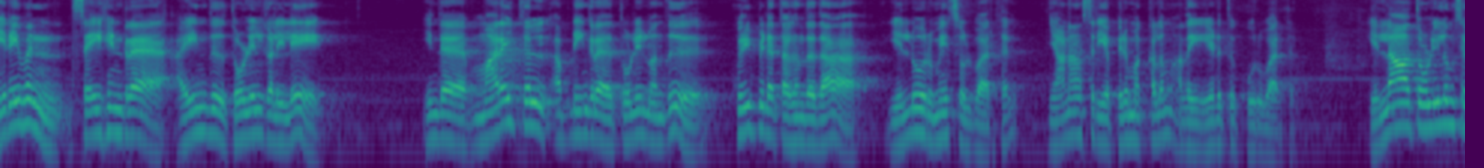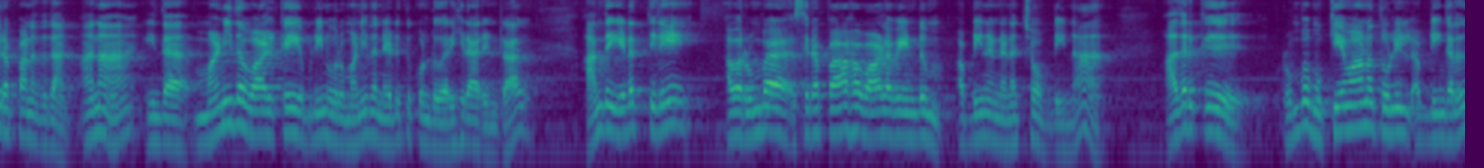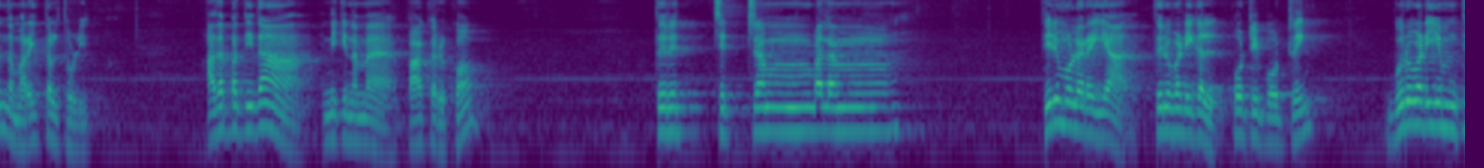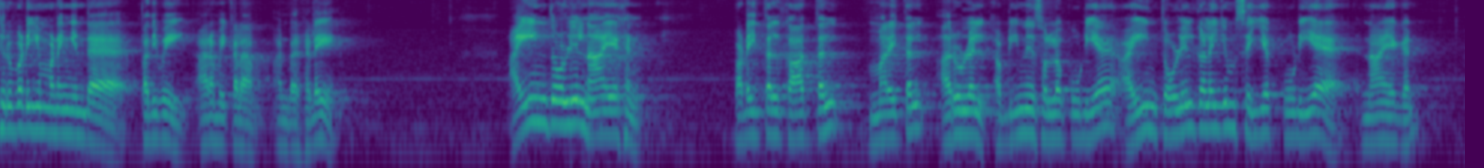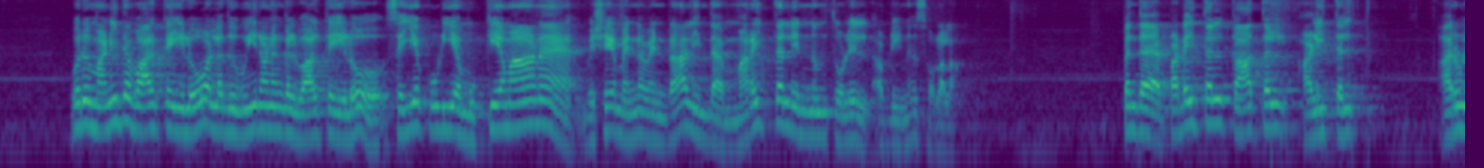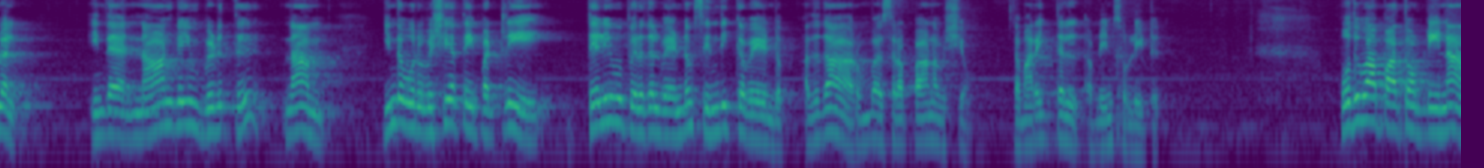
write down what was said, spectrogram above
இறைவன் செய்கின்ற ஐந்து தொழில்களிலே இந்த மறைத்தல் அப்படிங்கிற தொழில் வந்து குறிப்பிடத்தகுந்ததா எல்லோருமே சொல்வார்கள். ஞானாசிரிய பெருமக்களும் அதை எடுத்து கூறுவார்கள். எல்லா தொழிலும் சிறப்பானது தான் ஆனால் இந்த மனித வாழ்க்கை அப்படின்னு ஒரு மனிதன் எடுத்துக்கொண்டு வருகிறார் என்றால் அந்த இடத்திலே அவர் ரொம்ப சிறப்பாக வாழ வேண்டும் அப்படின்னு நினச்சோம் அப்படின்னா அதற்கு ரொம்ப முக்கியமான தொழில் அப்படிங்கிறது இந்த மறைத்தல் தொழில். அதை பற்றி தான் இன்றைக்கி நம்ம பார்க்க இருக்கோம். திருச்சிற்றம்பலம் திருமுலரையா திருவடிகள் போற்றி போற்றி குருவடியும் திருவடியும் வணங்கிந்த பதிவை ஆரம்பிக்கலாம் அன்பர்களே. ஐந்தொழில் நாயகன் படைத்தல் காத்தல் மறைத்தல் அருளல் அப்படின்னு சொல்லக்கூடிய ஐந்தொழில்களையும் செய்யக்கூடிய நாயகன். ஒரு மனித வாழ்க்கையிலோ அல்லது உயிரினங்கள் வாழ்க்கையிலோ செய்யக்கூடிய முக்கியமான விஷயம் என்னவென்றால் இந்த மறைத்தல் என்னும் தொழில் அப்படின்னு சொல்லலாம். இப்போ இந்த படைத்தல் காத்தல் அழித்தல் அருளல் இந்த நான்கையும் விடுத்து நாம் இந்த ஒரு விஷயத்தை பற்றி தெளிவு பெறுதல் வேண்டும் சிந்திக்க வேண்டும். அதுதான் ரொம்ப சிறப்பான விஷயம். இந்த மறைத்தல் அப்படின்னு சொல்லிட்டு. பொதுவாக பார்த்தோம் அப்படின்னா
